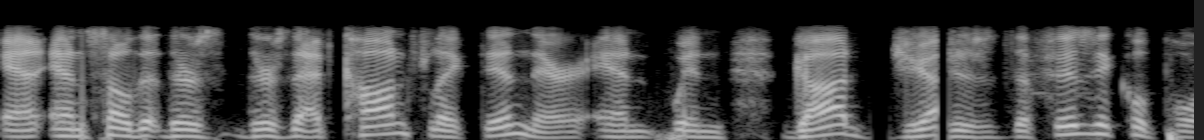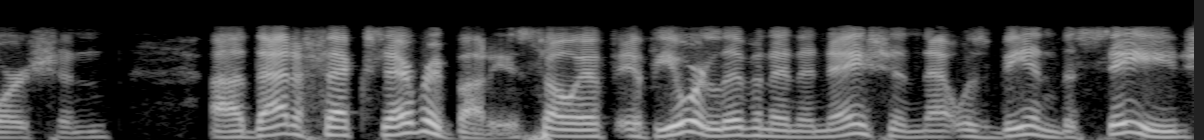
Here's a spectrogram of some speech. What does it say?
And, and so that there's there's that conflict in there, and when God judges the physical portion, uh, that affects everybody. So if, if you were living in a nation that was being besieged,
